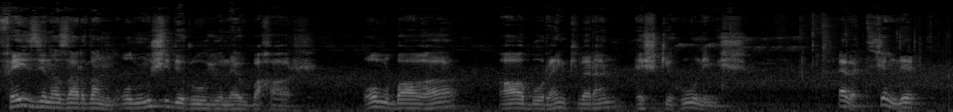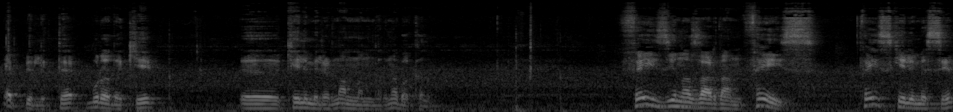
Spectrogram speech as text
Feyzi nazardan olmuş idi ruyu nevbahar. Ol bağa abu renk veren eşkihun imiş. Evet şimdi hep birlikte buradaki e, kelimelerin anlamlarına bakalım. Feyzi nazardan feyz. Feyz kelimesi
